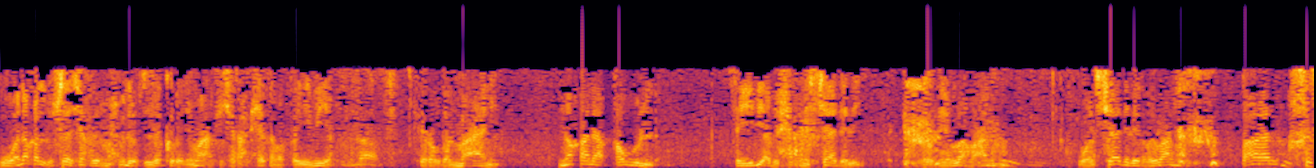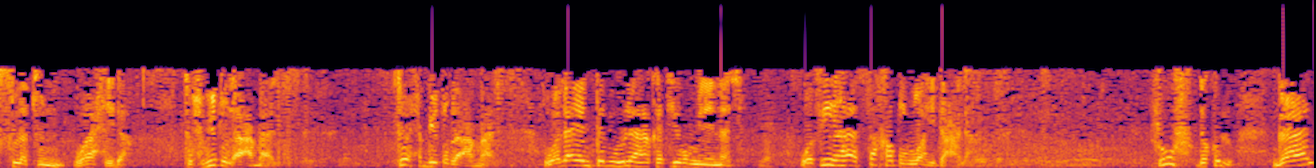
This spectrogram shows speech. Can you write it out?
ونقل الأستاذ شيخ عبد المحمود لو تذكروا يا جماعة في شرح الحكم الطيبية. في روض المعاني نقل قول سيدي أبي الحسن الشاذلي رضي الله عنه والشاذلي رضي الله عنه قال خصلة واحدة تحبط الأعمال تحبط الأعمال ولا ينتبه لها كثير من الناس وفيها سخط الله تعالى شوف ده كله قال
